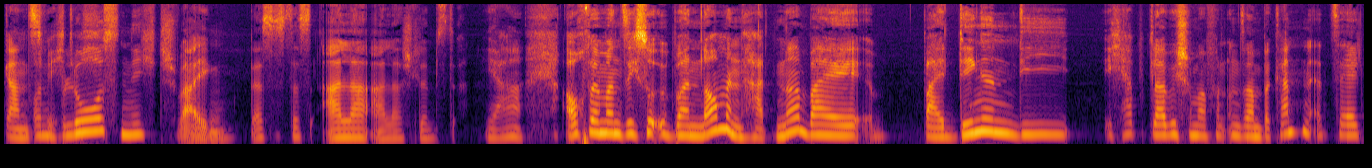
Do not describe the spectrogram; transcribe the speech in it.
ganz und wichtig. bloß nicht schweigen. Das ist das Aller, Allerschlimmste. Ja, auch wenn man sich so übernommen hat, ne, bei, bei Dingen, die, ich habe, glaube ich, schon mal von unserem Bekannten erzählt,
